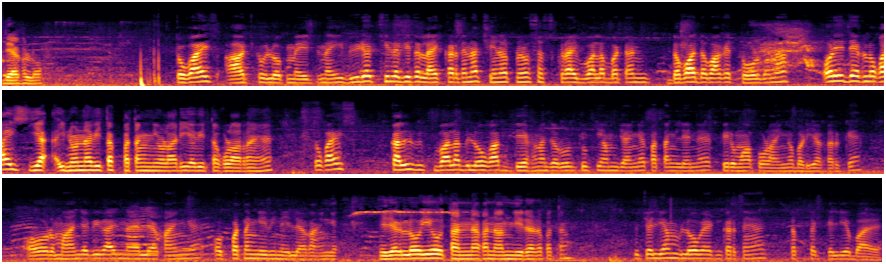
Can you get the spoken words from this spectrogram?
देख लो। तो गाइस आज के व्लॉग में इतना ही। वीडियो अच्छी लगी तो लाइक कर देना चैनल पर सब्सक्राइब वाला बटन दबा दबा के तोड़ देना। और ये देख लो गाइस ये इन्होंने अभी तक पतंग नहीं उड़ा रही, अभी तक उड़ा रहे हैं। तो गाइस कल वाला ब्लॉग आप देखना ज़रूर, क्योंकि हम जाएँगे पतंग लेने, फिर वहाँ पर उड़ाएँगे बढ़िया करके। और मांझा भी गाइस नए ले आएँगे, और पतंगे भी नहीं ले आएँगे। ये देख लो, ये उतारने का नाम ले रहा पतंग। तो चलिए हम ब्लॉग एड करते हैं। तब तक के लिए बाय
